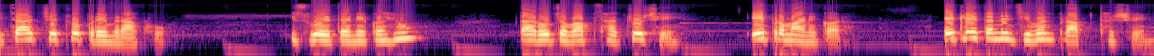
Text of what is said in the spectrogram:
જાત જેટલો પ્રેમ રાખવો. ઈસુએ તેને કહ્યું તારો જવાબ સાચો છે. એ પ્રમાણે કર. એટલે તને જીવન પ્રાપ્ત થશે.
